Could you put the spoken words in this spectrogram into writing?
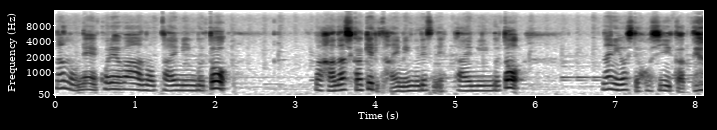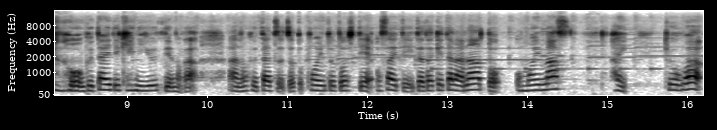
なのでこれはあのタイミングと、まあ、話しかけるタイミングですねタイミングと何をしてほしいかっていうのを具体的に言うっていうのがあの2つちょっとポイントとして押さえていただけたらなと思います。はい今日は、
